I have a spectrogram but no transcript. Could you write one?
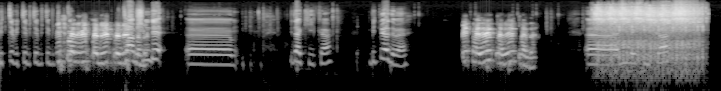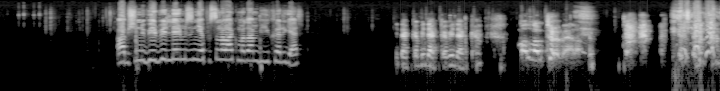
Bitti bitti bitti bitti bitti. Bitmedi bitmedi bitmedi Tamam bitmedi. şimdi eee, bir dakika. Bitmedi mi? Bitmedi bitmedi bitmedi. Eee, bir dakika. Abi şimdi birbirlerimizin yapısına bakmadan bir yukarı gel. Bir dakika bir dakika bir dakika. Allah'ım tövbe yarabbim.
